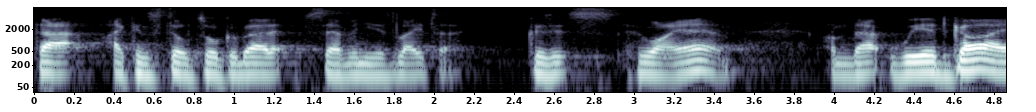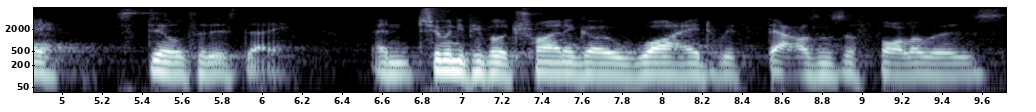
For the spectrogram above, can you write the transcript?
that I can still talk about it seven years later because it's who I am. I'm that weird guy still to this day. And too many people are trying to go wide with thousands of followers,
